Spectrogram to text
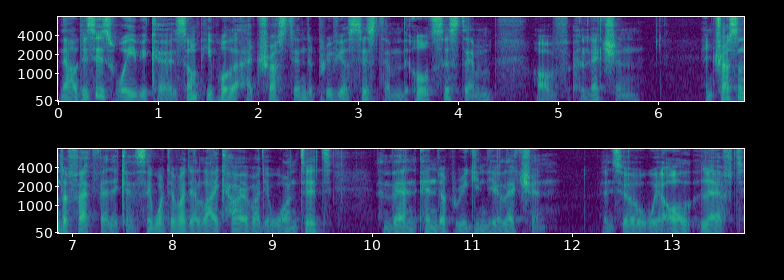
Now, this is way because some people are trusting the previous system, the old system of election, and trusting the fact that they can say whatever they like, however they want it, and then end up rigging the election. And so we're all left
